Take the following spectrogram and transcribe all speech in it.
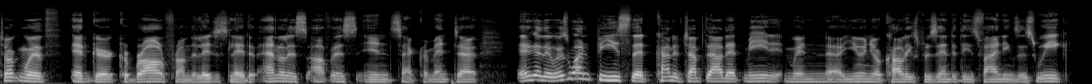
Talking with Edgar Cabral from the Legislative Analyst's Office in Sacramento. Edgar, there was one piece that kind of jumped out at me when uh, you and your colleagues presented these findings this week.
